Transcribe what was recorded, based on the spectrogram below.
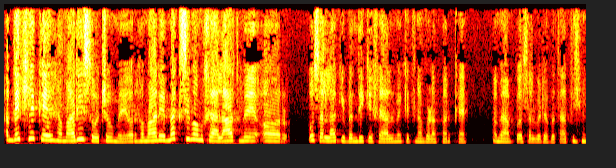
اب دیکھیے کہ ہماری سوچوں میں اور ہمارے میکسیمم خیالات میں اور اس اللہ کی بندی کے خیال میں کتنا بڑا فرق ہے۔ اب میں آپ کو اصل وجہ بتاتی ہوں۔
